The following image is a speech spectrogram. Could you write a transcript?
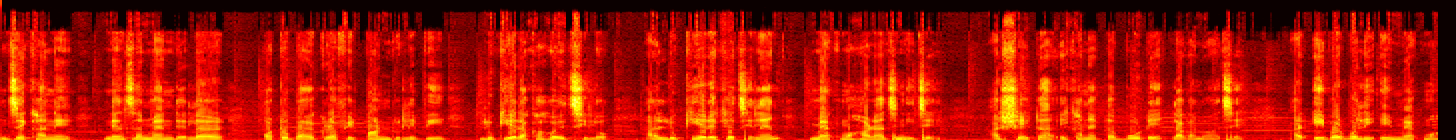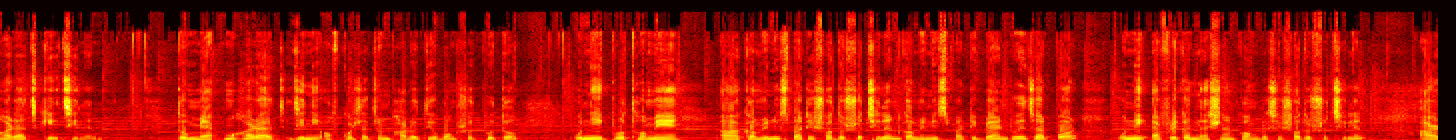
যেখানে নেলসন ম্যান্ডেলার অটোবায়োগ্রাফির পাণ্ডুলিপি লুকিয়ে রাখা হয়েছিল আর লুকিয়ে রেখেছিলেন ম্যাক মহারাজ নিজে। আর সেটা এখানে একটা বোর্ডে লাগানো আছে। আর এবার বলি এই ম্যাক মহারাজ কে ছিলেন? তো ম্যাক মহারাজ, যিনি অফকোর্স একজন ভারতীয় বংশোদ্ভূত, উনি প্রথমে কমিউনিস্ট পার্টির সদস্য ছিলেন। কমিউনিস্ট পার্টি ব্যান্ড হয়ে যাওয়ার পর উনি আফ্রিকান ন্যাশনাল কংগ্রেসের সদস্য ছিলেন। আর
